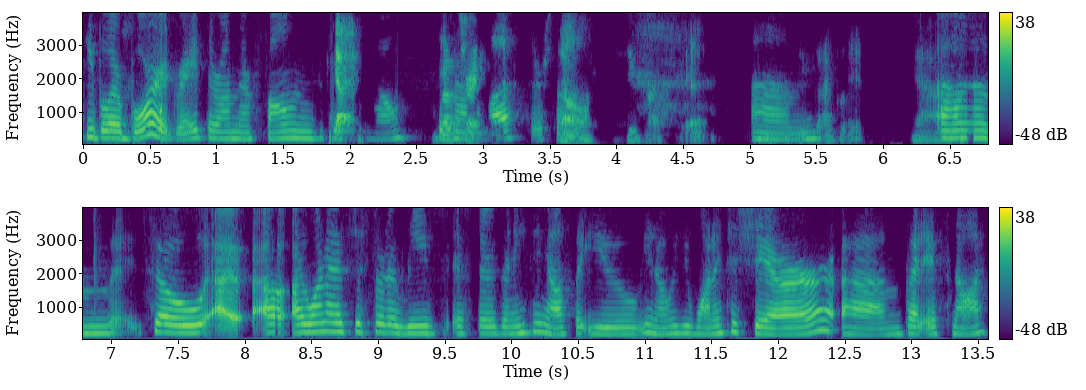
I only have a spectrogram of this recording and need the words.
People are bored, right? They're on their phones, yeah, you know, sitting on right. a bus or something. No, exactly. Um, exactly yeah. Um, so I, I, I want to just sort of leave if there's anything else that you, you know, you wanted to share. Um, but if not,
